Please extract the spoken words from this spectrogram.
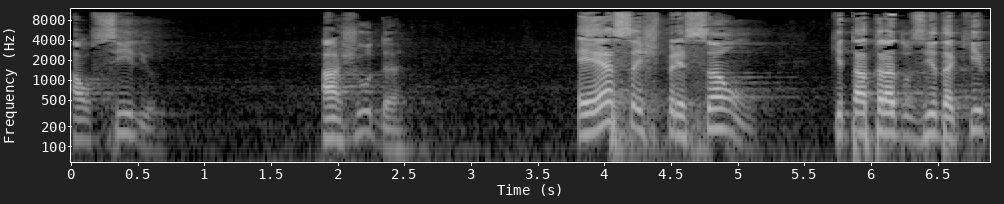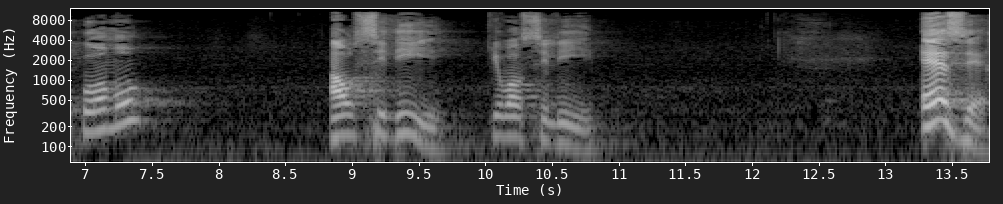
auxílio, ajuda. É essa expressão que está traduzida aqui como auxilie, que o auxilie. Ézer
